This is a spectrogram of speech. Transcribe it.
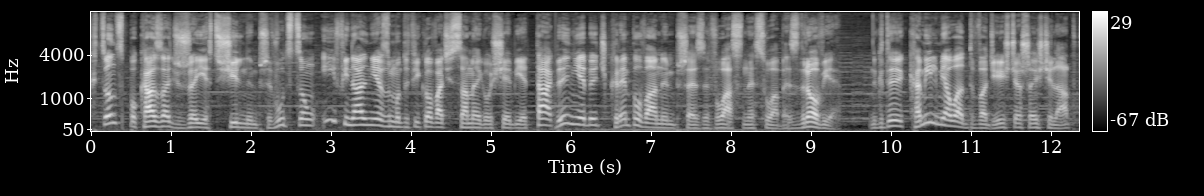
chcąc pokazać, że jest silnym przywódcą i finalnie zmodyfikować samego siebie tak, by nie być krępowanym przez własne słabe zdrowie. Gdy Kamil miała 26 lat,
